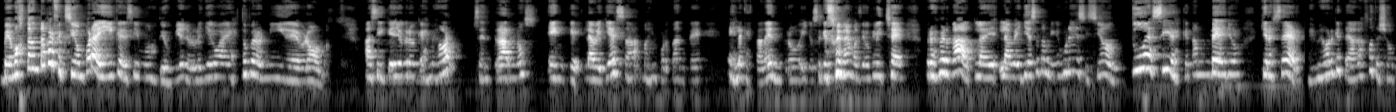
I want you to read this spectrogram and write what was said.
vemos tanta perfección por ahí que decimos, Dios mío, yo no le llego a esto, pero ni de broma. Así que yo creo que es mejor centrarnos en que la belleza más importante es la que está dentro. Y yo sé que suena demasiado cliché, pero es verdad, la, la belleza también es una decisión. Tú decides qué tan bello quieres ser. Es mejor que te hagas Photoshop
